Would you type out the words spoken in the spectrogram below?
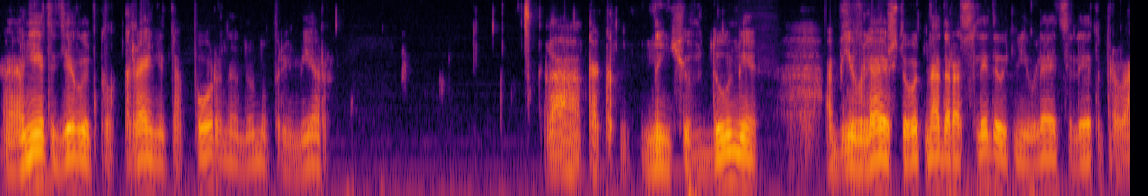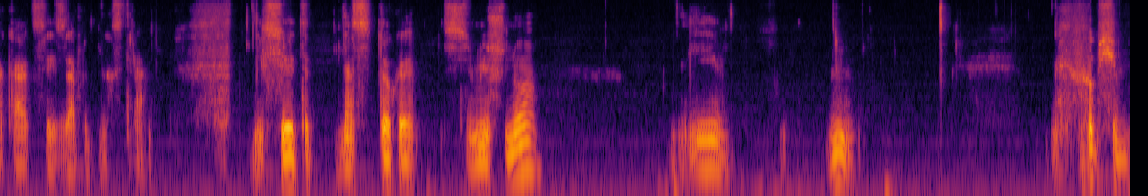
Они это делают крайне топорно, ну, например, а, как нынче в Думе, объявляют, что вот надо расследовать, не является ли это провокацией западных стран. И все это настолько смешно и ну, в общем,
